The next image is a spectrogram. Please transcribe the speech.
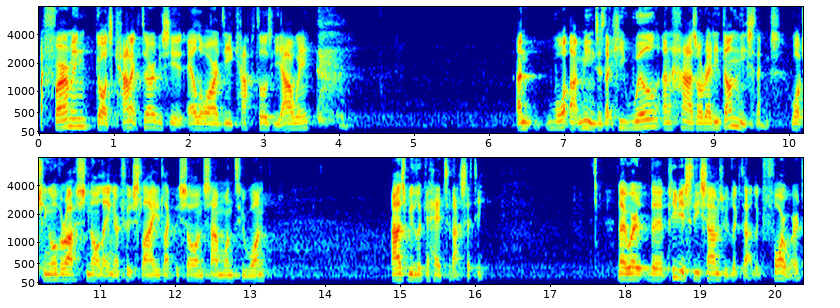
Affirming God's character, we see L O R D capitals, Yahweh. And what that means is that He will and has already done these things, watching over us, not letting our foot slide, like we saw in Psalm 121, as we look ahead to that city. Now, where the previous three Psalms we've looked at look forward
